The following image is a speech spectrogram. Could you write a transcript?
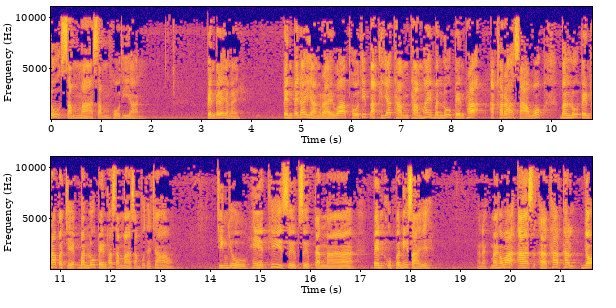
ลุสัมมาสัมโพธิญาณเป็นไปได้ยังไง เป็นไปได้อย่างไรว่า โพธิปัจจยธรรมทำให้บรรลุเป็นพระอัครสาวก บรรลุเป็นพระปัจเจกบรรลุเป็นพระสัมมาสัมพุทธเจ้า จริงอยู่เหตุที่สืบสืบกันมา เป็นอุปนิสัยนะหมายความว่าถ้าถ้าย้อ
